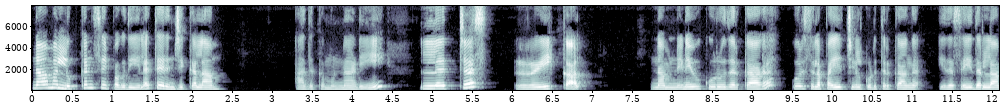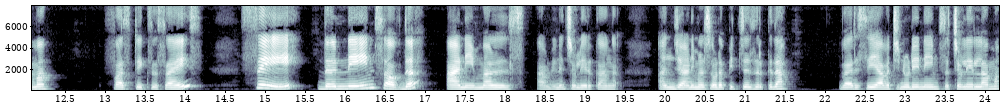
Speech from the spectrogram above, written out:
நாம் லுக்கன்சை பகுதியில் தெரிஞ்சுக்கலாம். அதுக்கு முன்னாடி லெட்டஸ் ரீகால் நம் நினைவு கூறுவதற்காக ஒரு சில பயிற்சிகள் கொடுத்துருக்காங்க. இதை செய்திடலாமா? First exercise say the names of the animals அப்படின்னு சொல்லியிருக்காங்க. அஞ்சு அனிமல்ஸோட பிக்சர்ஸ் இருக்குதா? வரிசையை அவற்றினுடைய நேம்ஸை சொல்லிடலாமா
